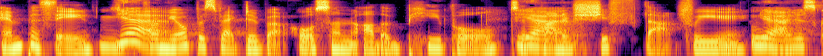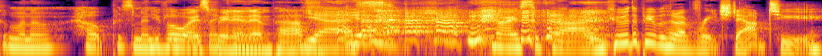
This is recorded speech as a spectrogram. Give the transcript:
empathy mm. Yeah. from your perspective, but also on other people to Yeah. kind of shift that for you. yeah, Yeah. I just want to help as many You've people always as I been can. an empath. Yes. no surprise. Who are the people that have reached out to you?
